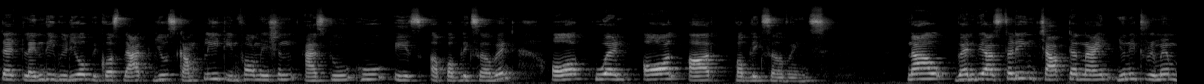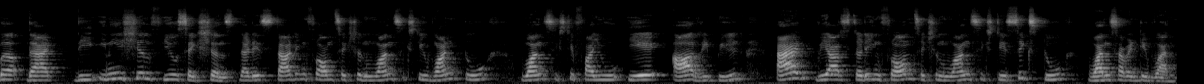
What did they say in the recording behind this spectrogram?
that lengthy video because that gives complete information as to who is a public servant or who and all are public servants. Now, when we are studying chapter 9, you need to remember that the initial few sections, that is starting from section 161 to 165A are repealed and we are studying from section 166 to 171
